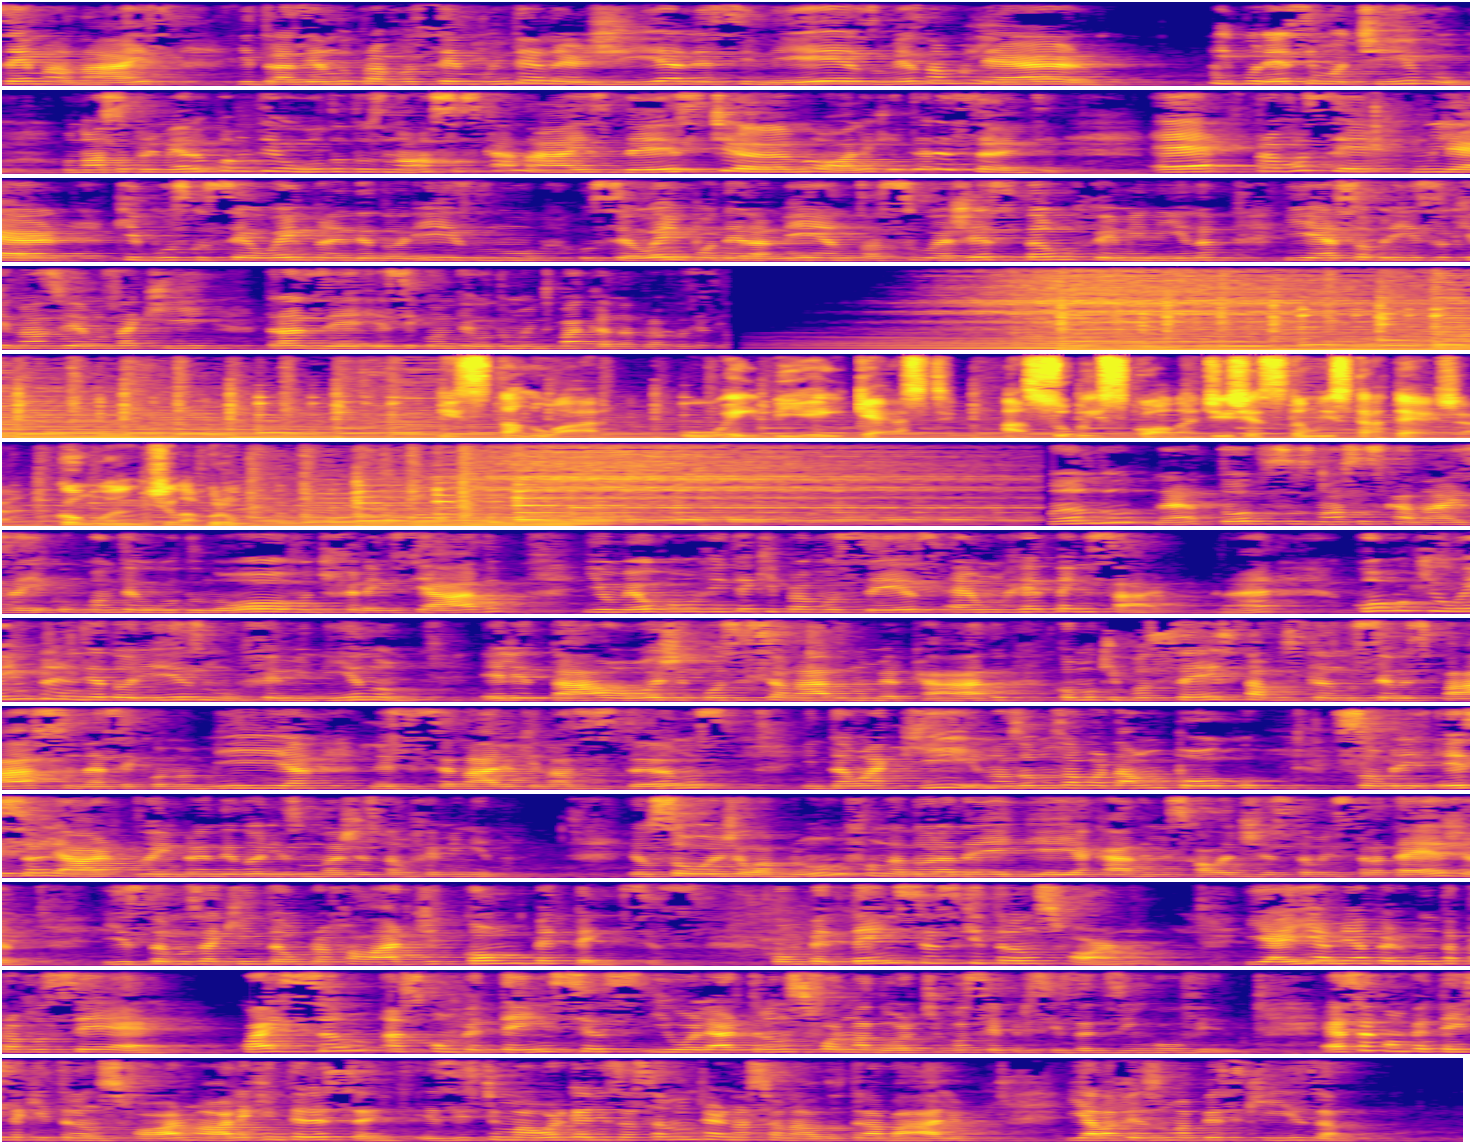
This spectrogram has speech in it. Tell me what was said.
semanais e trazendo para você muita energia nesse mês, o mês da mulher. E por esse motivo, o nosso primeiro conteúdo dos nossos canais deste ano, olha que interessante é para você, mulher, que busca o seu empreendedorismo, o seu empoderamento, a sua gestão feminina, e é sobre isso que nós viemos aqui trazer esse conteúdo muito bacana para você. Está no ar o ABA Cast, a sua escola de gestão e estratégia, com Ângela Brum. Os nossos canais aí com conteúdo novo, diferenciado. E o meu convite aqui para vocês é um repensar, né? Como que o empreendedorismo feminino ele está hoje posicionado no mercado? Como que você está buscando seu espaço nessa economia, nesse cenário que nós estamos? Então aqui nós vamos abordar um pouco sobre esse olhar do empreendedorismo na gestão feminina. Eu sou Angela Brum, fundadora da ABA Academy Escola de Gestão e Estratégia, e estamos aqui então para falar de competências. Competências que transformam. E aí a minha pergunta para você é: quais são as competências e o olhar transformador que você precisa desenvolver? Essa competência que transforma, olha que interessante. Existe uma organização internacional do trabalho e ela fez uma pesquisa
